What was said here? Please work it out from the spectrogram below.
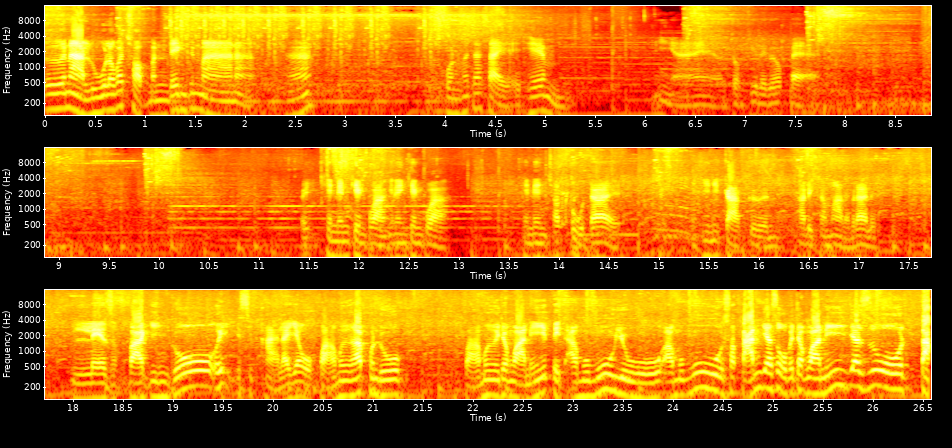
เออน่ะรู้แล้วว่า shop มันเด้งขึ้นมาน่ะฮะคนเขาจะใส่ไอเทมนี่ไงจบที่เลเวลแปดเฮ้ยเคนเนนเก่งกว่าเคนเนนเก่งกว่าเคนเนนช็อตตูดได้ไอที่นี่กากเกินทาริกทำหาอะไรไม่ได้เลย เลสฟากิงโกเอ้ยสิบหายแล้วยาโอขวามือครับคนดูขวามือจังหวะนี้ติดอามูมูอยู่อามูมูสตันยาโซไปจังหวะนี้ยาโซต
